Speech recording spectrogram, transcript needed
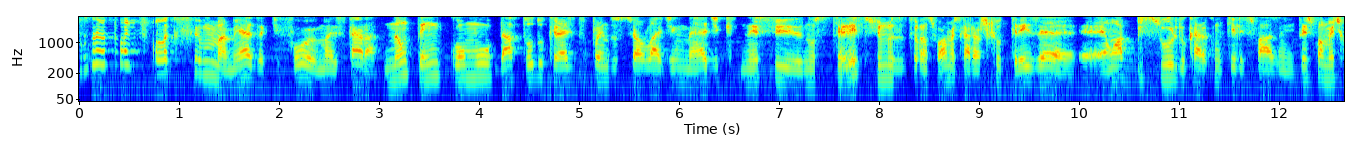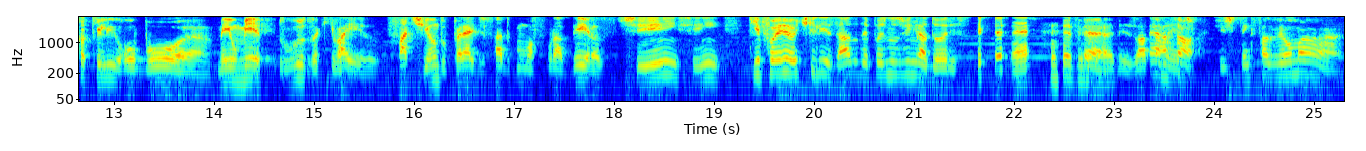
Você pode falar que o filme é uma merda que for, mas, cara, não tem como dar todo o crédito pra Industrial Light and Magic nesse, nos três filmes do Transformers, cara. Eu acho que o 3 é, é um absurdo, cara, com o que eles fazem. Principalmente com aquele robô é, meio medusa que vai fatiando o prédio, sabe? Com uma furadeira. Sim, sim. Que foi reutilizado depois nos Vingadores. É verdade. É, É, exatamente. assim, ó, a gente tem que fazer uma,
